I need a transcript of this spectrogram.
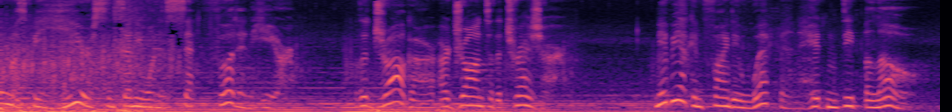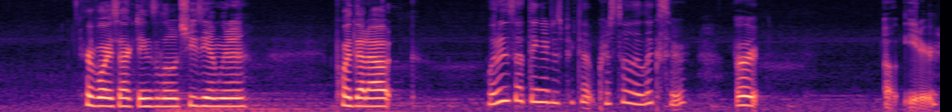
It must be years since anyone has set foot in here. The Draugr are drawn to the treasure. Maybe I can find a weapon hidden deep below. Her voice acting's a little cheesy. I'm gonna point that out. What is that thing I just picked up? Crystal elixir? Or. Oh, eater.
